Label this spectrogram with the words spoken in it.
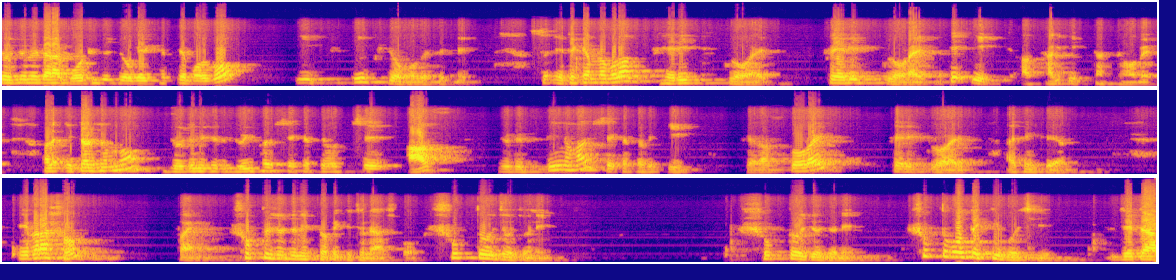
যোজনী দ্বারা গঠিত যৌগের ক্ষেত্রে বলব, ইক ইক যৌগ বেসিক্যালি তো এটাকে আমরা বলব ফেরিক ক্লোরাইড ফেরিক ক্লোরাইড থেকে ইক আর থাকে ইক থাকতে হবে। তাহলে এটার জন্য যোজনী যদি দুই হয়, সেক্ষেত্রে হচ্ছে আস, যদি তিন হয়, সেক্ষেত্রে হবে ইক। Ferrous chloride ferric chloride I think clear এবার আসো ফাইন সুপ্ত যোজনীর টপিকে চলে আসব। সুপ্ত যোজনী সুপ্ত যোজনী, সুপ্ত বলতে কি বুঝি? যেটা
